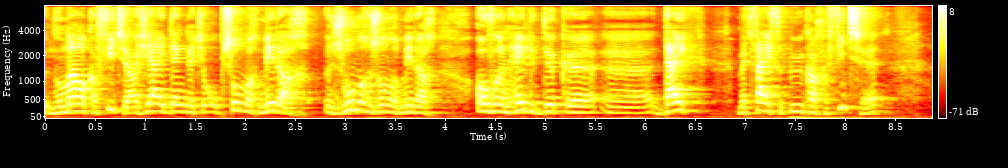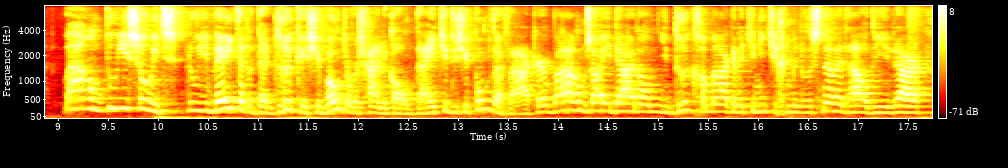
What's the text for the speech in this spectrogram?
normaal kan fietsen. Als jij denkt dat je op zondagmiddag, een zonnige zondagmiddag, over een hele drukke eh, dijk met 50 uur kan gaan fietsen. Waarom doe je zoiets? Bedoel, je weet dat het daar druk is. Je woont er waarschijnlijk al een tijdje, dus je komt daar vaker. Waarom zou je daar dan je druk gaan maken dat je niet je gemiddelde snelheid haalt die je daar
